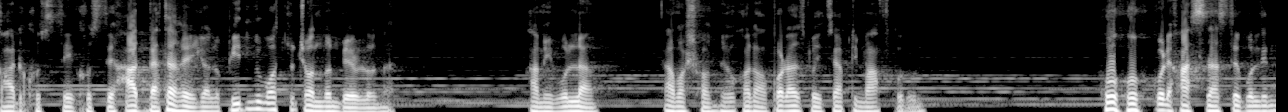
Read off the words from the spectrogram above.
কাঠ খুঁজতে খুঁজতে হাত ব্যথা হয়ে গেল বিন্দু মাত্র চন্দন বেরোলো না। আমি বললাম আমার সন্দেহ করা অপরাধ রয়েছে আপনি মাফ করুন। হো হো করে হাসতে হাসতে বললেন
